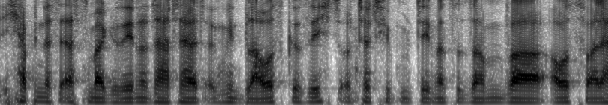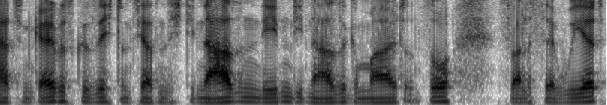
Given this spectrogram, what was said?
ich habe ihn das erste Mal gesehen und er hatte halt irgendwie ein blaues Gesicht und der Typ, mit dem er zusammen war, Auswahl, hatte ein gelbes Gesicht und sie hatten sich die Nasen neben die Nase gemalt und so. Das war alles sehr weird.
